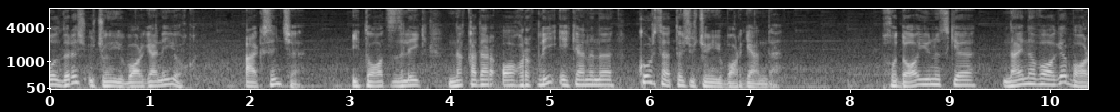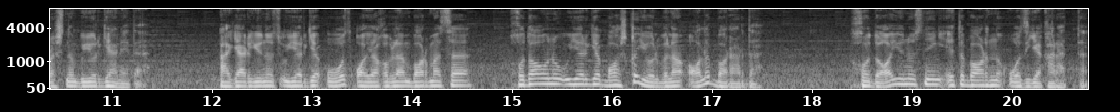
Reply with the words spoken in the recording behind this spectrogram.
o'ldirish uchun yuborgani yo'q. Aksincha itoatsizlik naqadar og'riqli ekanini ko'rsatish uchun yuborgandi. Xudo yunusga naynavoga borishni buyurgan edi. Agar yunus u yerga o'z oyog'i bilan bormasa xudo uni u yerga boshqa yo'l bilan olib borardi xudo yunusning e'tiborini o'ziga qaratdi.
